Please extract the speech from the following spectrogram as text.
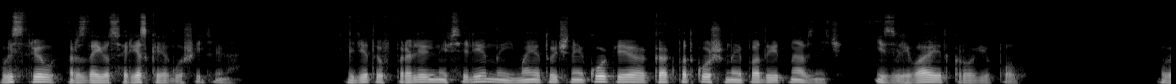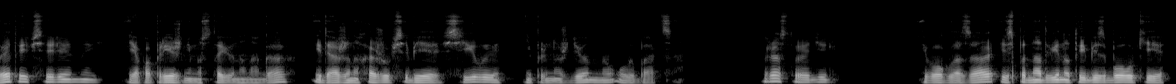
Выстрел раздается резко и оглушительно. Где-то в параллельной вселенной моя точная копия, как подкошенная, падает навзничь и заливает кровью пол. В этой вселенной я по-прежнему стою на ногах и даже нахожу в себе силы непринужденно улыбаться. Здравствуй, Адиль. Его глаза из-под надвинутой бейсболки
